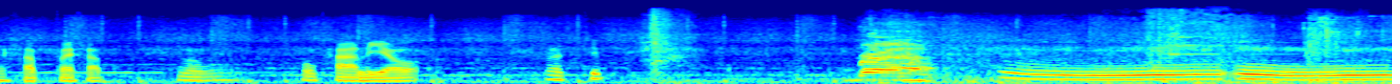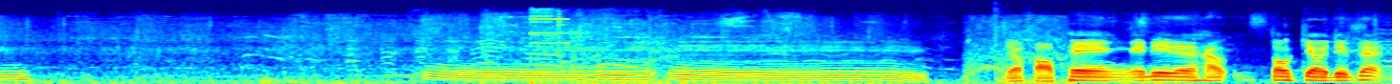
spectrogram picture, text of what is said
นะครับ ไปครับลงลงพาเลี้ยวอะจิ๊บอืมอืมอืมอืมเดี๋ยวขอเพลงไอ้นี่ด้วยนะครับ โตเกียวดิฟด้วย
